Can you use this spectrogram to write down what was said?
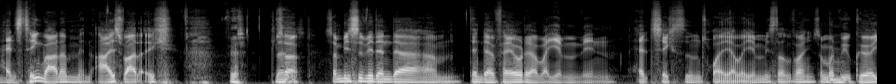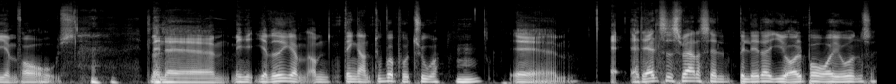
Hans ting var der, men Ice var der ikke. Fedt. Så, så missede vi den der, um, den der færge, der var hjemme ved en halv seks tiden, tror jeg, jeg var hjemme i stedet for. ikke? Så måtte mm. vi jo køre hjem fra Aarhus. men, øh, men jeg ved ikke, om, om dengang du var på tur, Mm. øh, er, er det altid svært at sælge billetter i Aalborg og i Odense?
